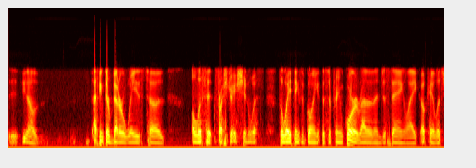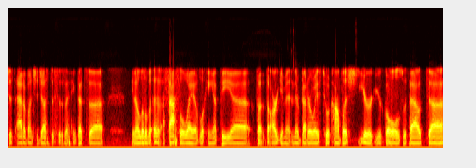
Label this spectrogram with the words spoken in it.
you know i think there are better ways to elicit frustration with the way things are going at the supreme court rather than just saying like okay let's just add a bunch of justices. I think that's uh you know a little bit a facile way of looking at the, uh, the, the argument, and there are better ways to accomplish your your goals without uh,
